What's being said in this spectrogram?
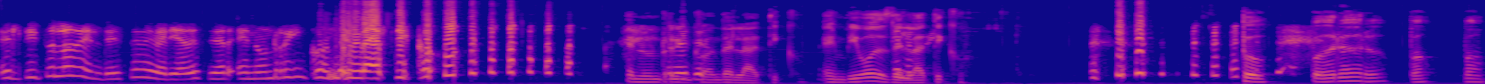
El título del DS debería de ser En un rincón del ático. En un rincón del ático. En vivo desde el ático. Pororo, po, po.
